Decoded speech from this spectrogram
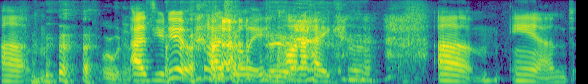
Um, or whatever. as you do casually on a hike um and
